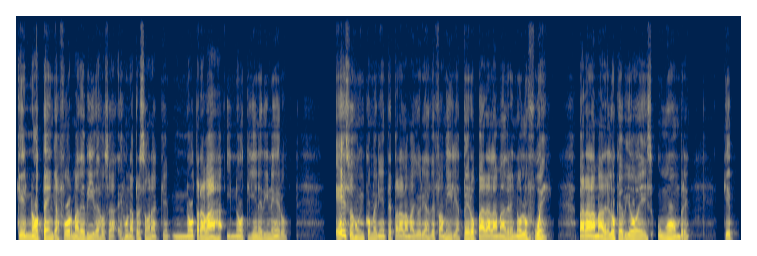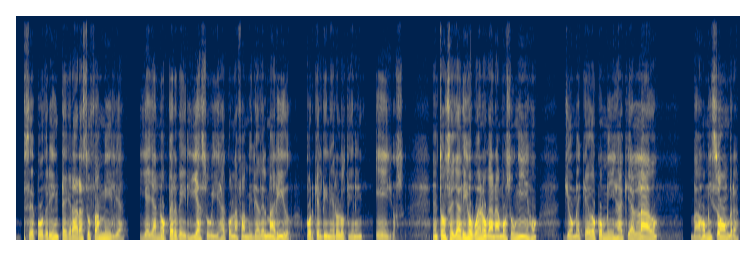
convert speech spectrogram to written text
que no tenga forma de vida, o sea, es una persona que no trabaja y no tiene dinero, eso es un inconveniente para la mayoría de familias, pero para la madre no lo fue. Para la madre lo que vio es un hombre que se podría integrar a su familia y ella no perdería a su hija con la familia del marido, porque el dinero lo tienen ellos. Entonces ella dijo, bueno, ganamos un hijo, yo me quedo con mi hija aquí al lado, bajo mi sombra,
